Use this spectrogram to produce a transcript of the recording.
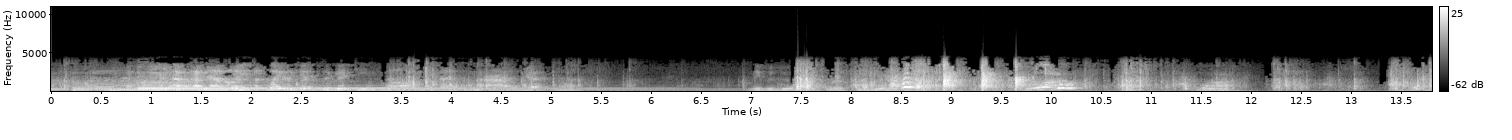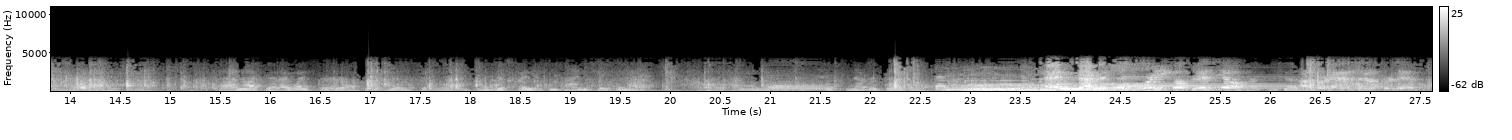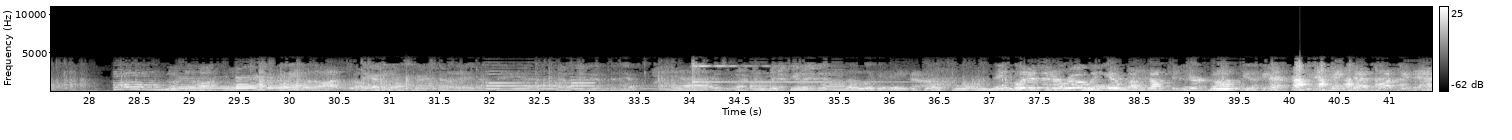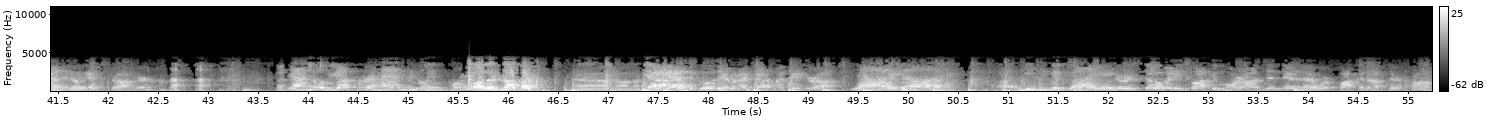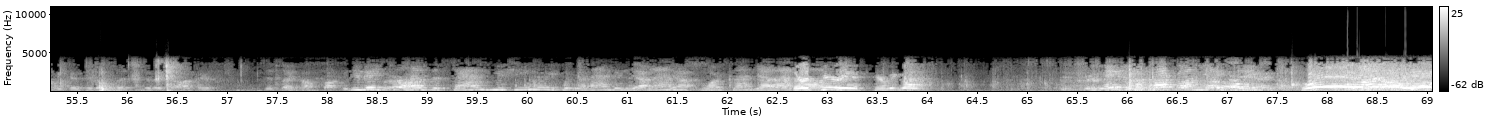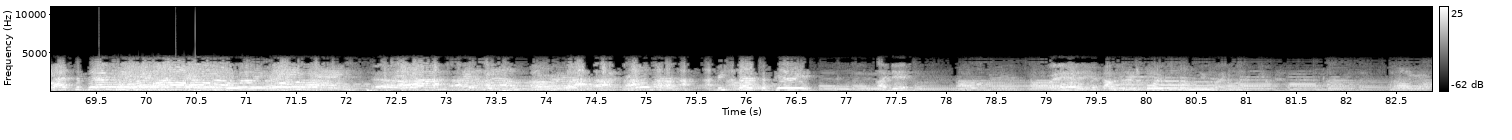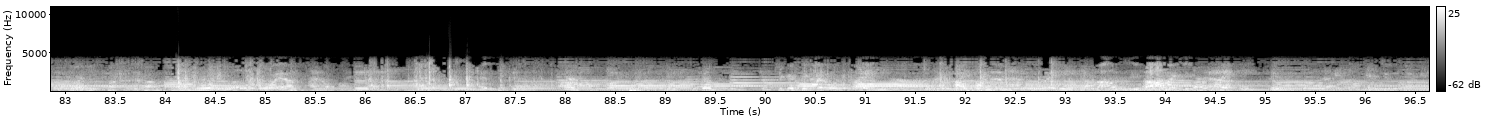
Yeah, at least play the good, the good teams well on the back and the side. Yeah. They've been doing it for a few years. Uh, not good. I went for uh, physio today. I just finished in time to take them up. And uh, it's never good. Uh, Ten seconds. Where do you go, physio? Upper hand and upper limb? Go to the hospital. Oh, you go to the hospital? They got it all stretched out, eh? That's the, uh, that's they do in physio? Yeah, Just it's, fucking it's a cute, manipulate it. no, look at it, it's all swollen. They here, put him in a room and give him a cup to jerk off to. Here, you take that fucking hand, it'll get stronger. Yeah, no, the upper hand and limb point. Well, there's not much. No, no, no. Yeah, I had to go there when I shot my finger off. Yeah, I, uh, uh, he's a good guy, eh? There were so many fucking morons in there that were fucking up their comp because they don't listen to their doctors. Just like how fucking. Do they still have the sand machine Where You put your hand in the yeah, sand, yeah. warm sand. Yeah, that's. Third awesome. period. Here we go. Hey, there's a puck on the ice, oh. Whoa! That's a penalty. Restart the period. I did. Way ahead of you. That was 44. Oh yeah. I don't mind. It's a good thing I don't fucking uh, house on them. I'll see. I might do Start that. Don't get too fucking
